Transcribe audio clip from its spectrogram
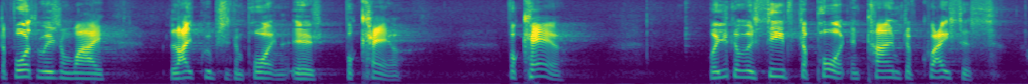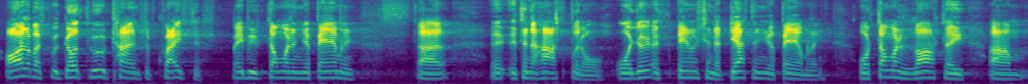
the fourth reason why life groups is important is for care. For care, where you can receive support in times of crisis. All of us would go through times of crisis. Maybe someone in your family uh, is in the hospital, or you're experiencing a death in your family, or someone lost a um,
